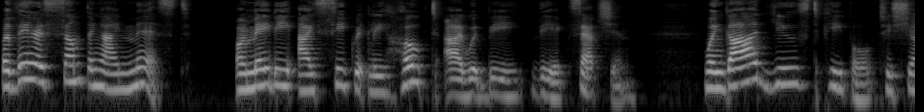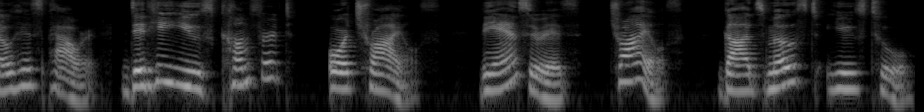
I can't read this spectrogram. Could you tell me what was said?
But there is something I missed, or maybe I secretly hoped I would be the exception. When God used people to show his power, did he use comfort or trials? The answer is trials, God's most used tool.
